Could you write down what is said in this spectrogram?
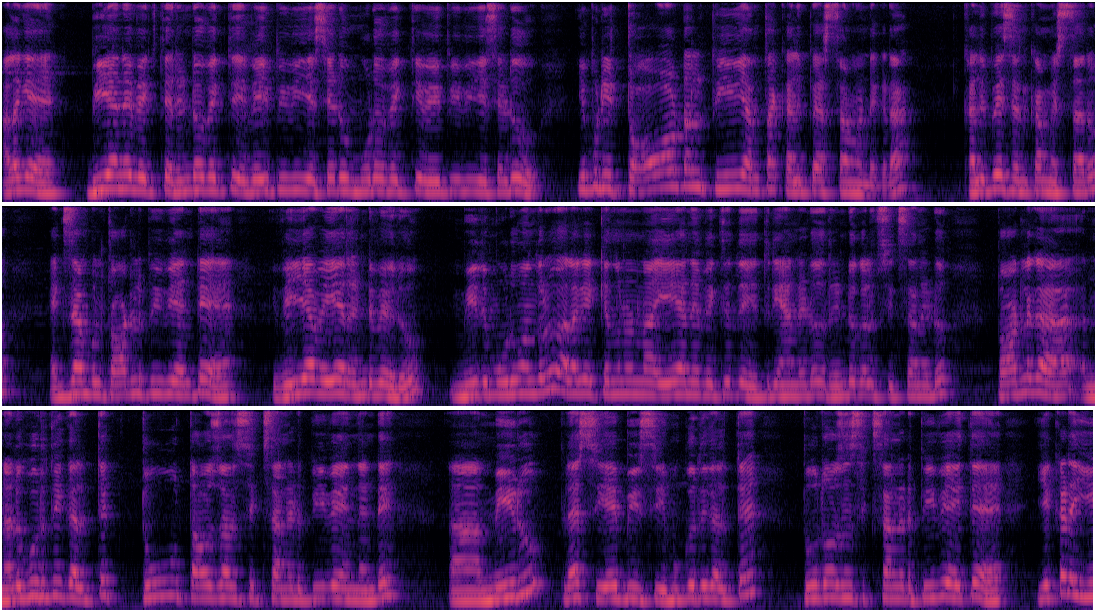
అలాగే బి అనే వ్యక్తి రెండో వ్యక్తి వెయ్యి పీవీ చేశాడు మూడో వ్యక్తి వెయ్యి పీవీ చేసాడు ఇప్పుడు ఈ టోటల్ పీవీ అంతా కలిపేస్తామండి ఇక్కడ. కలిపేసి ఇన్కమ్ ఇస్తారు. ఎగ్జాంపుల్ టోటల్ పీవీ అంటే వెయ్యి వెయ్యి రెండు వేలు. మీది మూడు వందలు అలాగే కింద ఉన్న ఏ అనే వ్యక్తిది త్రీ హండ్రెడ్ రెండు కలిపి సిక్స్ హండ్రెడ్ టోటల్గా నలుగురిది కలిపితే two thousand six hundred PV అయిందండి. మీరు ప్లస్ ఏబీసీ ముగ్గురిది కలిపితే two thousand six hundred PV అయితే ఇక్కడ ఈ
